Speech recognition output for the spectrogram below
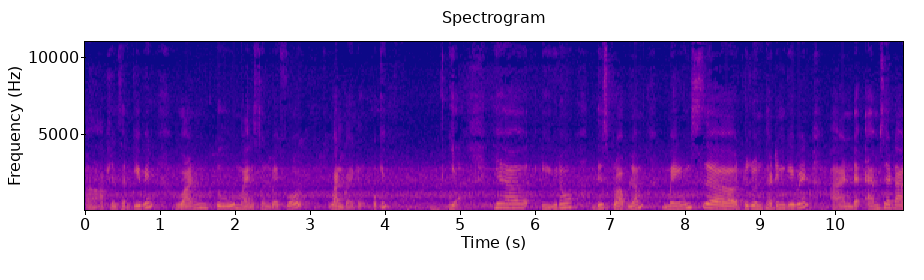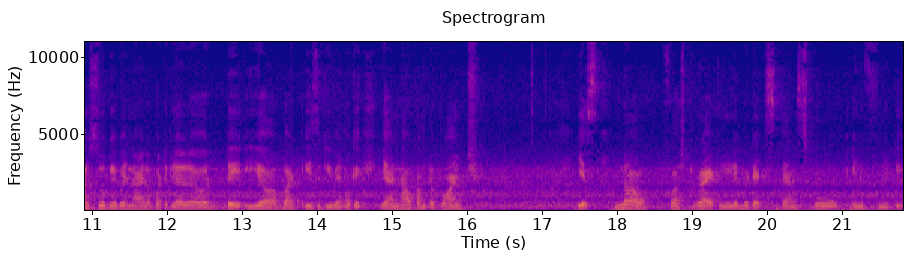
Uh, options are given 1 2 minus 1 by 4 1 by 2 okay yeah here you know this problem means uh, 2013 given and EAMCET also given i know particular uh, day year but is given okay yeah now come to point yes. Now first write limit extends to infinity.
